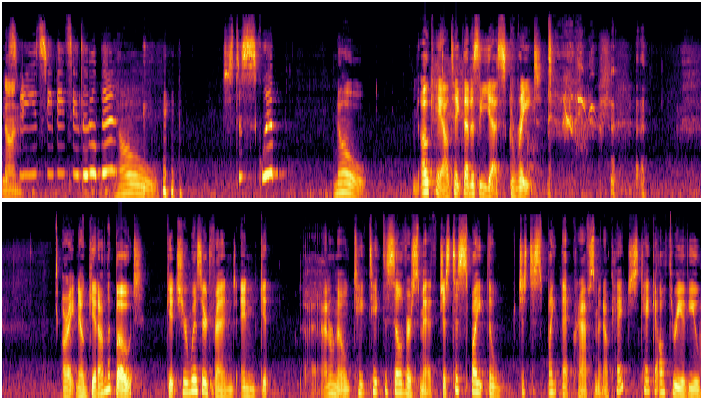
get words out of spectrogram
None. Itsy bitsy little bit. No. Just a squib. No. Okay, I'll take that as a yes. Great. All right, now get on the boat, get your wizard friend, and get I don't know, take take the silversmith just to spite the just to spite that craftsman. Okay, just take all three of you,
